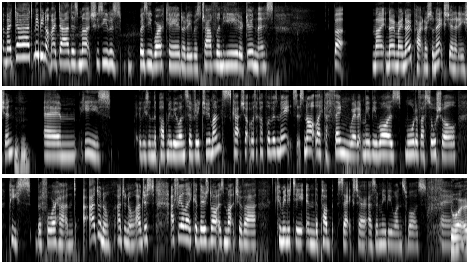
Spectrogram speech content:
and my dad, maybe not my dad as much because he was busy working or he was traveling here or doing this. But my now my now partner, so next generation, um, he's if he's in the pub maybe once every two months, catch up with a couple of his mates. It's not like a thing where it maybe was more of a social piece beforehand. I, I don't know. I don't know. I'm just I feel like there's not as much of a community in the pub sector as there maybe once was. Um, No, I,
